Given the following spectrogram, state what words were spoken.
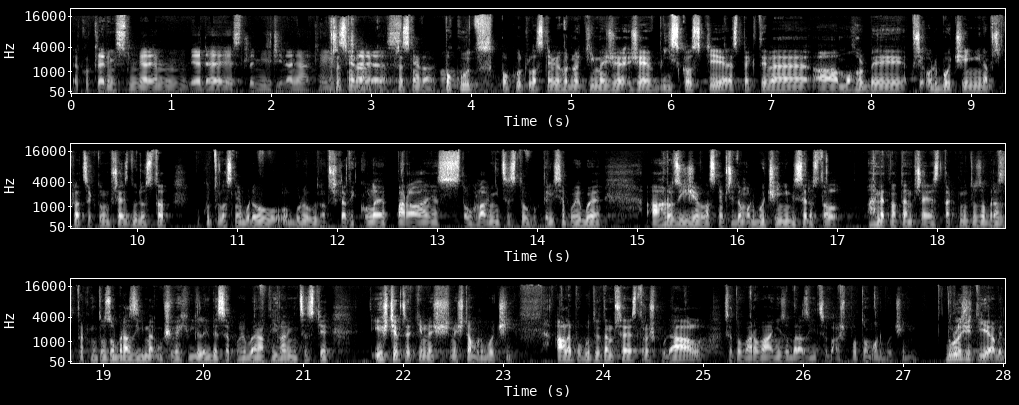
jako kterým směrem jede, jestli míří na nějaký přesně přejezd. Tak, přesně tak. Pokud, pokud vlastně vyhodnotíme, že, že je v blízkosti, respektive uh, mohl by při odbočení například se k tomu přejezdu dostat, pokud vlastně budou, budou například ty koleje paralelně s tou hlavní cestou, po který se pohybuje a hrozí, že vlastně při tom odbočení by se dostal hned na ten přejezd, tak mu to, zobraz, tak mu to zobrazíme už ve chvíli, kdy se pohybuje na té hlavní cestě, ještě předtím, než, než tam odbočí. Ale pokud je ten přejezd trošku dál, se to varování zobrazí třeba až po tom odbočení. Důležité je, aby,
